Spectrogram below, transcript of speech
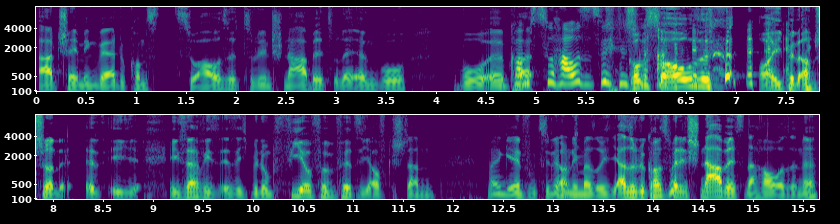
Art-Shaming wäre, du kommst zu Hause zu den Schnabels oder irgendwo, wo äh, Du kommst zu Hause zu den kommst zu Hause. Oh, ich bin auch schon, ich, ich sag wie es ist, ich bin um 4.45 Uhr aufgestanden. Mein Gehirn funktioniert auch Gut. nicht mehr so richtig. Also du kommst bei den Schnabels nach Hause, ne?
